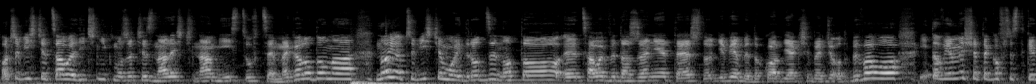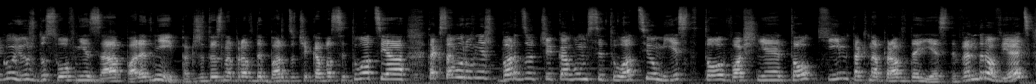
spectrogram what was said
Oczywiście cały licznik możecie znaleźć na miejscówce Megalodona. No i oczywiście, moi drodzy, no to y, całe wydarzenie też, no nie wiemy dokładnie, jak się będzie odbywało i dowiemy się tego wszystkiego już dosłownie za parę dni. Także to jest naprawdę bardzo ciekawa sytuacja. Tak samo również bardzo ciekawą sytuacją jest to właśnie to, kim tak naprawdę jest wędrowiec.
